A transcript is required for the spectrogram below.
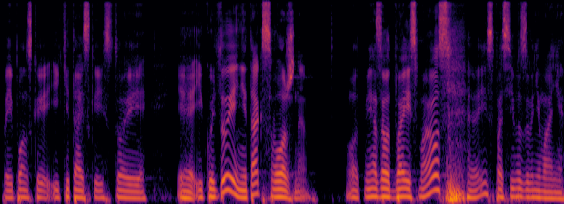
по японской и китайской истории э, и культуре, не так сложно. Вот, меня зовут Борис Мороз, и спасибо за внимание.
